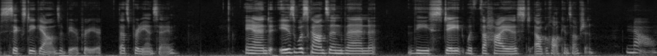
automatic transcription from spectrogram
60 gallons of beer per year. That's pretty insane. And is Wisconsin then the state with the highest alcohol consumption? No.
